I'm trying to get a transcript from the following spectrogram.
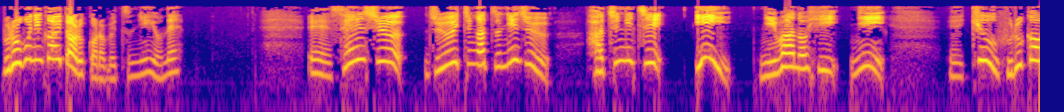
ブログに書いてあるから別にいいよね。えー先週11月8日、いい庭の日に、えー旧古川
